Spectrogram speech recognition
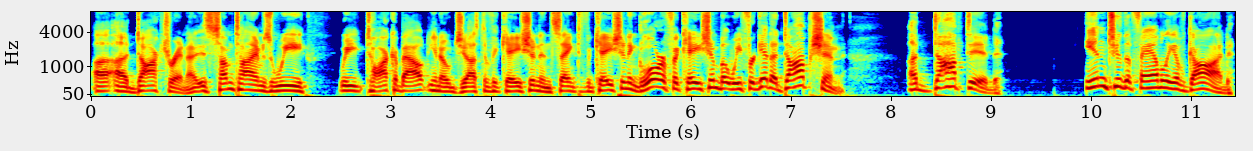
uh, uh, doctrine. Sometimes we we talk about you know justification and sanctification and glorification, but we forget adoption. Adopted into the family of God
